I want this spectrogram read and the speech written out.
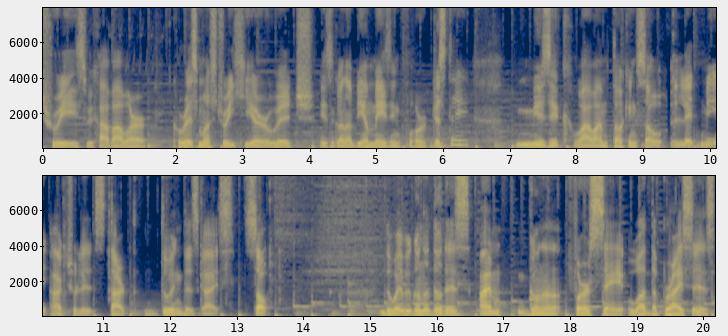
trees. We have our Christmas tree here, which is gonna be amazing for just a music while I'm talking. So let me actually start doing this, guys. So the way we're gonna do this, I'm gonna first say what the price is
